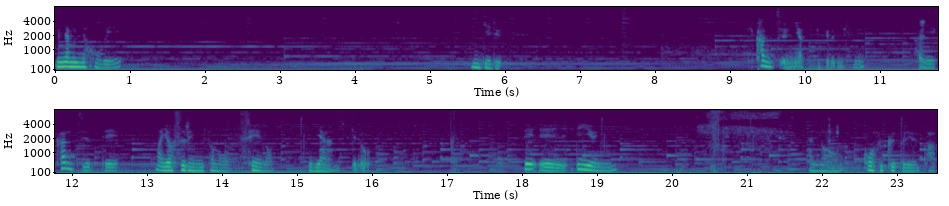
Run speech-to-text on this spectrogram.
南の方へ逃げる。漢中にやってくるんですね。はい。で漢中って、まあ、要するにその西のエリアなんですけど、で、えー、リユに、あの、幸福というか、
